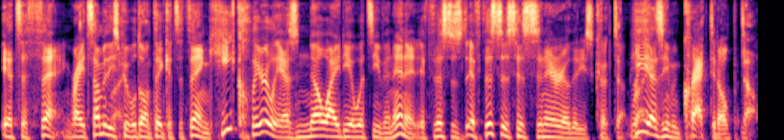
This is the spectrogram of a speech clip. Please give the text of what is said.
it's a thing, right? Some of these people don't think it's a thing. He clearly has no idea what's even in it. If this is if this is his scenario that he's cooked up. He hasn't even cracked it open. no.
